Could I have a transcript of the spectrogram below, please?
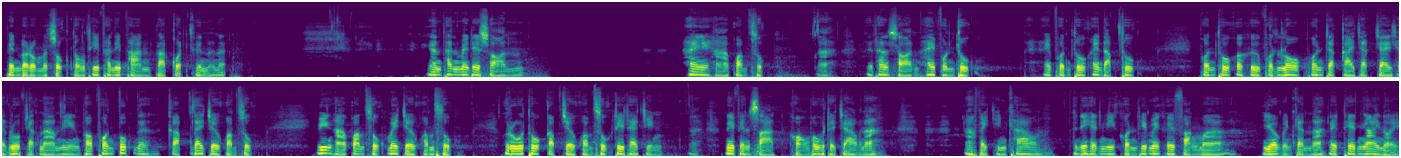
เป็นบรมสุขตรงที่พระนิพพานปรากฏขึ้นนั่นแหละ งั้นท่านไม่ได้สอนให้หาความสุขนะแต่ท่านสอนให้พ้นทุกข์ให้พ้นทุกข์ให้ดับทุกข์พ้นทุกข์ก็คือพ้นโลกพ้นจากกายจากใจจากรูปจากนามนี่เองพอพ้นปุ๊บนะกลับได้เจอความสุข วิ่งหาความสุขไม่เจอความสุข รู้ทุกข์กับเจอความสุขที่แท้จริงนี่เป็นศาสตร์ของพระพุทธเจ้านะไปกินข้าวอันนี้เห็นมีคนที่ไม่เคยฟังมาเยอะเหมือนกันนะเลยเทศง่ายหน่อย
